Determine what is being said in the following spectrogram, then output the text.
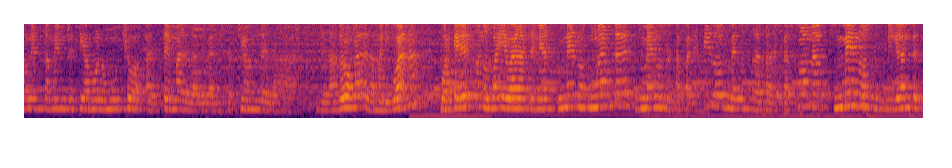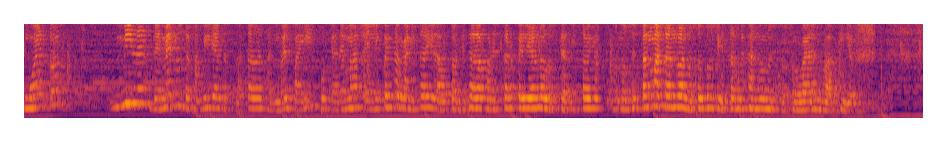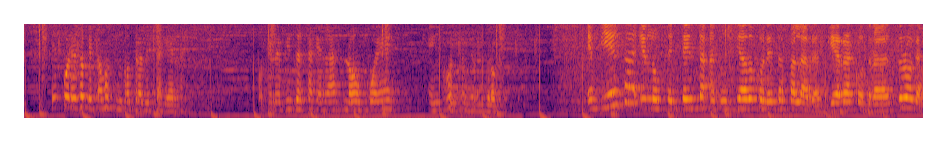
Honestamente sí abono mucho al tema de la legalización de la, droga, de la marihuana, porque esto nos va a llevar a tener menos muertes, menos desaparecidos, menos trata de personas, menos migrantes muertos, miles de menos de familias desplazadas a nivel país, porque además la delincuencia organizada y la autorizada por estar peleando los territorios nos están matando a nosotros y están dejando nuestros hogares vacíos. Es por eso que estamos en contra de esta guerra, porque repito, esta guerra no fue en contra de las drogas. Empieza en los 70 anunciado con estas palabras, guerra contra las drogas.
